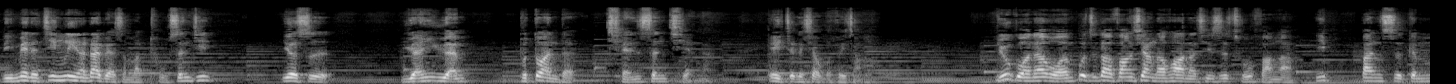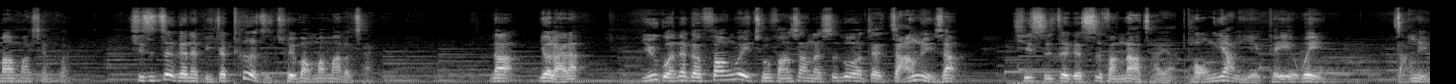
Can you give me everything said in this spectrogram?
里面的金粒呢，代表什么？土生金，又是源源不断的钱生钱呐，哎，这个效果非常好。如果呢，我们不知道方向的话呢，其实厨房啊，一般是跟妈妈相关，其实这个呢，比较特指催旺妈妈的财。那又来了，如果那个方位厨房上呢是落在长女上，其实这个四方纳财啊，同样也可以为长女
